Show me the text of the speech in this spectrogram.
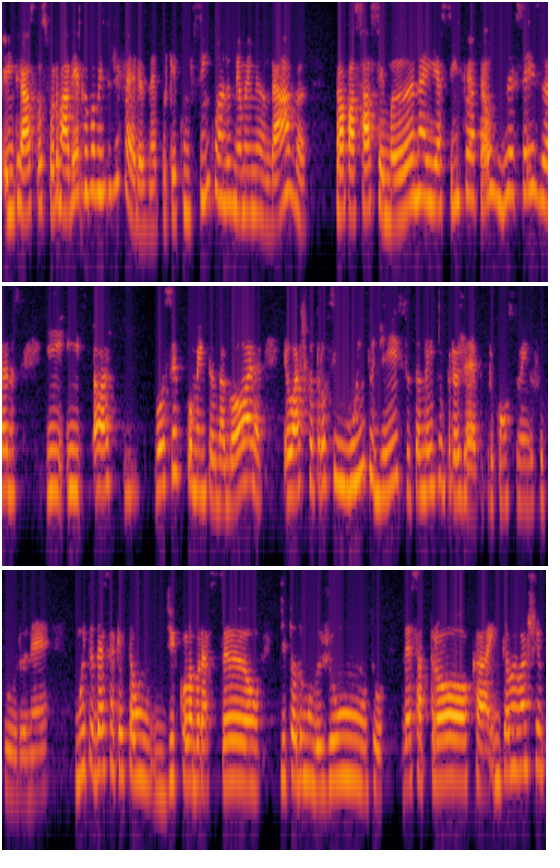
entre aspas, formada em acampamento de férias, né? Porque com cinco anos minha mãe me mandava para passar a semana e assim foi até os 16 anos. E, e você comentando agora, eu acho que eu trouxe muito disso também para o projeto, para o Construindo o Futuro, né? Muito dessa questão de colaboração, de todo mundo junto, dessa troca. Então eu achei,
